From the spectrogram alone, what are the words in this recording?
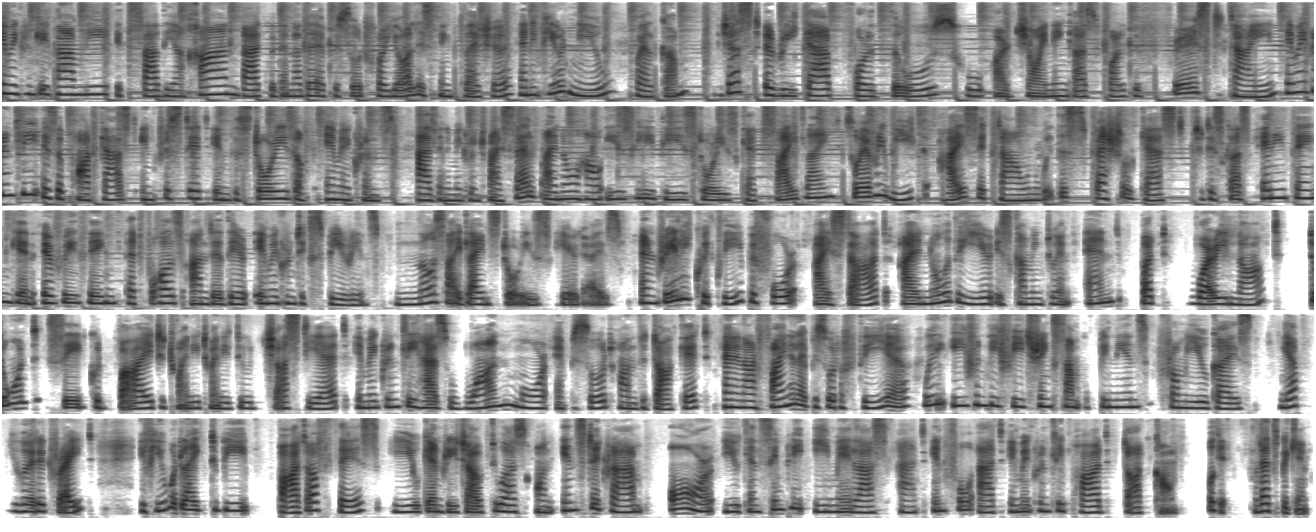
Immigrantly family, it's Saadia Khan back with another episode for your listening pleasure. And if you're new, welcome. Just a recap for those who are joining us for the first time. Immigrantly is a podcast interested in the stories of immigrants as an immigrant myself, I know how easily these stories get sidelined. So every week, I sit down with a special guest to discuss anything and everything that falls under their immigrant experience. No sideline stories here, guys. And really quickly, before I start, I know the year is coming to an end, but worry not don't say goodbye to 2022 just yet. Immigrantly has one more episode on the docket. And in our final episode of the year, we'll even be featuring some opinions from you guys. Yep, you heard it right. If you would like to be part of this, you can reach out to us on Instagram or you can simply email us at info at immigrantlypod.com. Okay, let's begin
